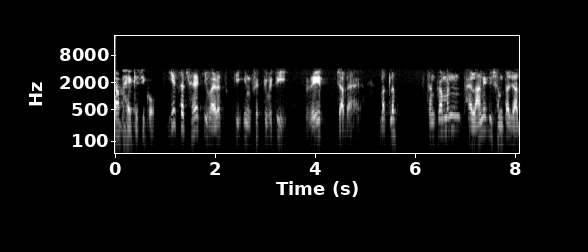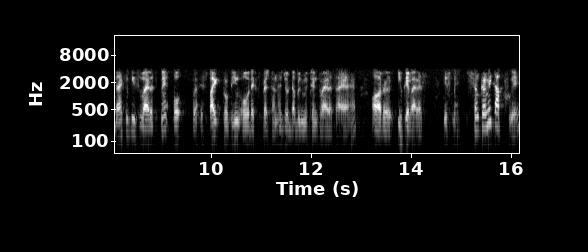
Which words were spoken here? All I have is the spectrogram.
कब है किसी को? ये सच है कि वायरस की इन्फेक्टिविटी रेट ज़्यादा है। मतलब संक्रमण फैलाने की क्षमता ज़्यादा है क्योंकि इस वायरस में स्पाइक प्रोटीन ओवर एक्सप्रेशन है, जो डबल म्यूटेंट वायरस आया है और यूके वायरस इसमें। संक्रमित आप हुए,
